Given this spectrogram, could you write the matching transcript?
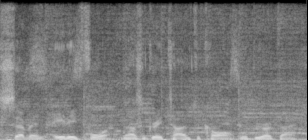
7884. Now's a great time to call. We'll be right back.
